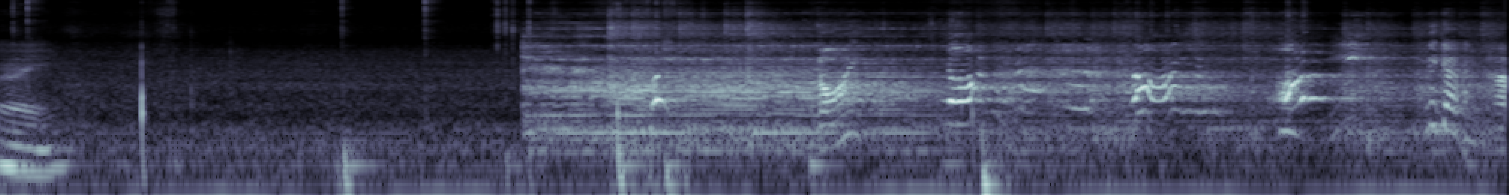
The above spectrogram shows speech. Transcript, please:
ใช่น้อยน้อยน้อยนี่แกเป็นใคร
